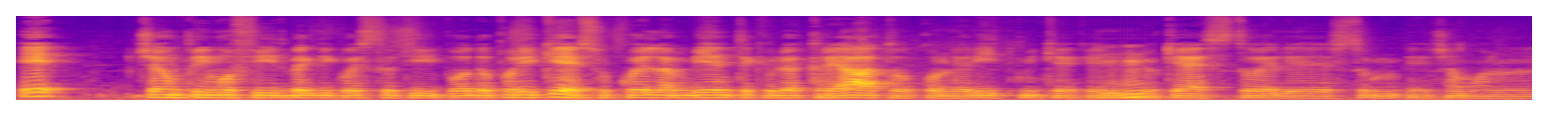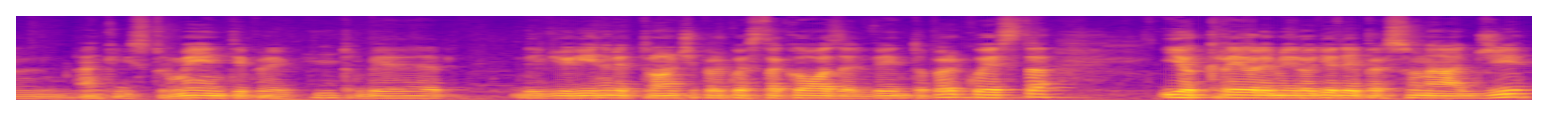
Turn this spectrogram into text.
e c'è un primo feedback di questo tipo. Dopodiché, su quell'ambiente che lui ha creato con le ritmiche che Mhm. gli ho chiesto e, le e diciamo, anche gli strumenti, per, avere dei violini elettronici per questa cosa, il vento per questa, io creo le melodie dei personaggi.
